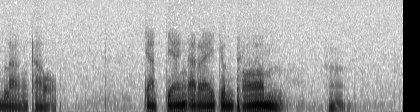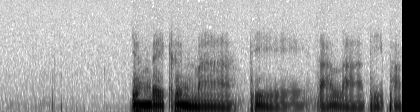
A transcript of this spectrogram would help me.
ำล้างเท่า จัดแจงอะไรจนพร้อม จึงได้ขึ้นมาที่ศาลาที่พัก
